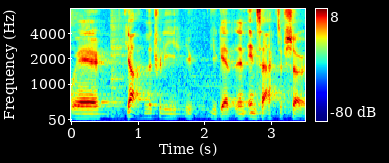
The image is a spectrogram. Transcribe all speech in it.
where, yeah, literally you, you get an interactive show.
